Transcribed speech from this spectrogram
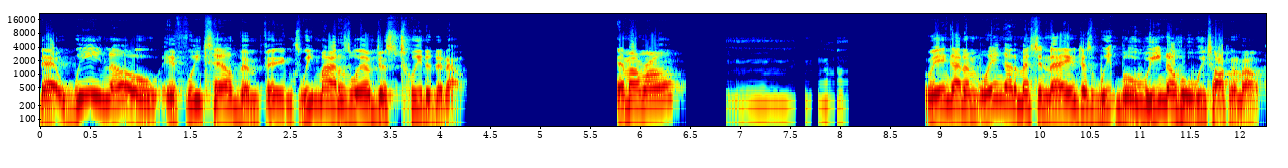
that we know if we tell them things, we might as well have just tweeted it out. Am I wrong? Mm, We ain't gotta we ain't gotta mention names, just we but we know who we talking about.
